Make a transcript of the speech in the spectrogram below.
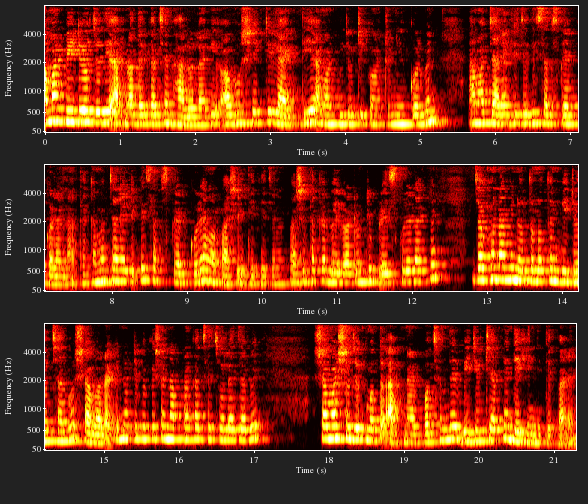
আমার ভিডিও যদি আপনাদের কাছে ভালো লাগে, অবশ্যই একটি লাইক দিয়ে আমার ভিডিওটি কন্টিনিউ করবেন। আমার চ্যানেলটি যদি সাবস্ক্রাইব করা না থাকে, আমার চ্যানেলটিকে সাবস্ক্রাইব করে আমার পাশেই থেকে যাবেন। পাশে থাকা বেল বাটনটি প্রেস করে রাখবেন। যখন আমি নতুন নতুন ভিডিও ছাড়বো, সবার আগে নোটিফিকেশান আপনার কাছে চলে যাবে। সময় সুযোগ মতো আপনার পছন্দের ভিডিওটি আপনি দেখে নিতে পারেন।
